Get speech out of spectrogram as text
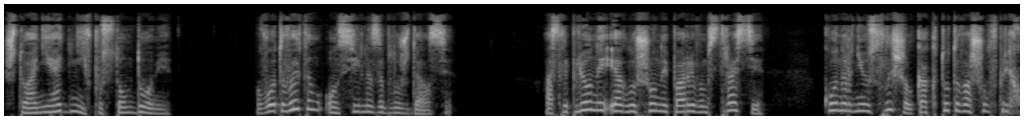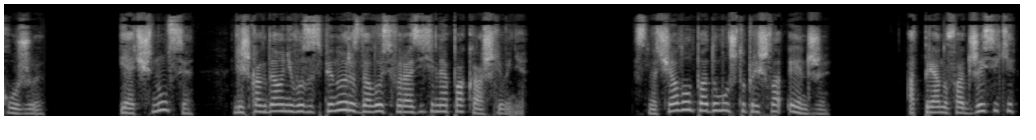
что они одни в пустом доме. Вот в этом он сильно заблуждался. Ослепленный и оглушенный порывом страсти, Конор не услышал, как кто-то вошел в прихожую, и очнулся, лишь когда у него за спиной раздалось выразительное покашливание. Сначала он подумал, что пришла Энджи. Отпрянув от Джессики,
